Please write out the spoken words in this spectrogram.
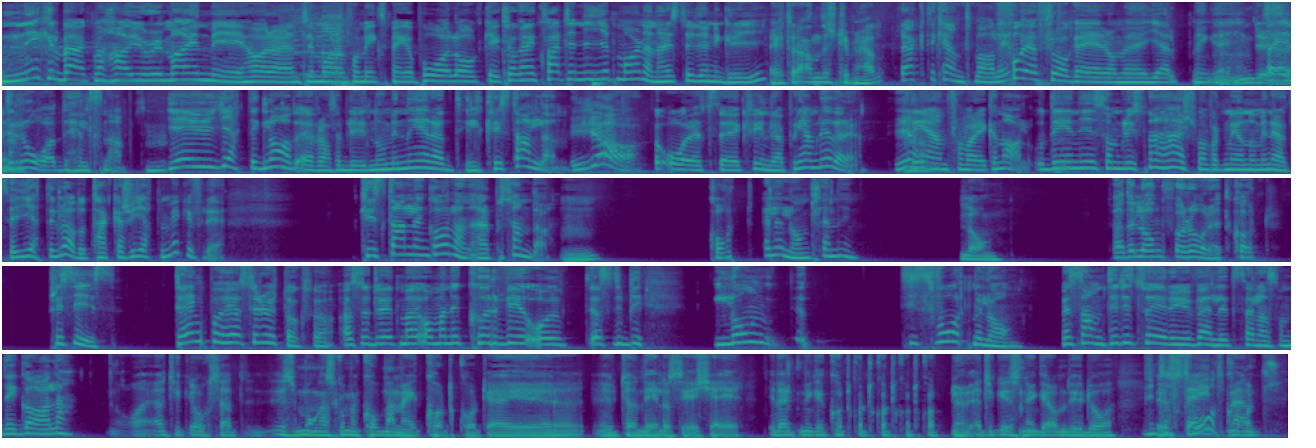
Nickelback med How You Remind Me hör här äntligen morgon på Mix Megapol. Och klockan är kvart i nio på morgonen här i studion i Gry. Jag heter Anders Timell. Praktikant Malin. Får jag fråga er om eh, hjälp med en grej? Mm, är ett jag. råd helt snabbt? Jag är ju jätteglad över att ha blivit nominerad till Kristallen Ja! för årets eh, kvinnliga programledare. Ja. Det är en från varje kanal. Och det är ni som lyssnar här som har varit med och nominerat. Så jag är jätteglad och tackar så jättemycket för det. Kristallengalan är på söndag. Mm. Kort eller lång klänning? Lång. Du hade lång förra året, kort. Precis. Tänk på hur jag ser ut också. Alltså, du vet, om man är kurvig och... Alltså, det blir lång... Det är svårt med lång. Men samtidigt så är det ju väldigt sällan som det är gala. Ja, jag tycker också att det är så många som kommer komma med kort, kort. Jag är ute en del och ser tjejer. Det är väldigt mycket kort, kort, kort, kort, kort nu. Jag tycker det är snyggare om du då Men inte gör så statement.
